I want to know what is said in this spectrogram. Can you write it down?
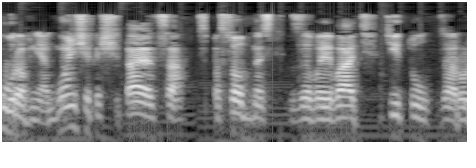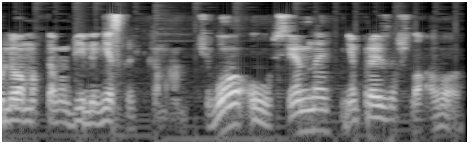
уровня гонщика считается способность завоевать титул за рулем автомобиля нескольких команд, чего у Сенны не произошло. Вот.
